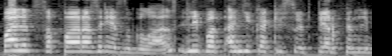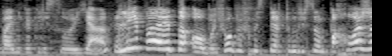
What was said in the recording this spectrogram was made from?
палится по разрезу глаз, либо они как рисует Перпин, либо они как рисую я, либо это обувь. Обувь мы с Перпин рисуем похоже.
